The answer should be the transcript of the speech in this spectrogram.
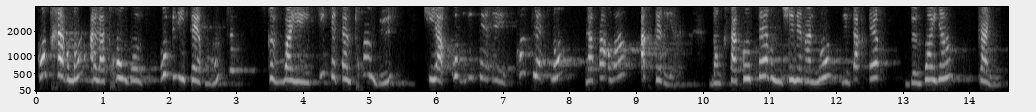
Contrairement à la thrombose oblitérante, ce que vous voyez ici, c'est un thrombus qui a oblitéré complètement la paroi artérielle. Donc, ça concerne généralement les artères de moyen calibre.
